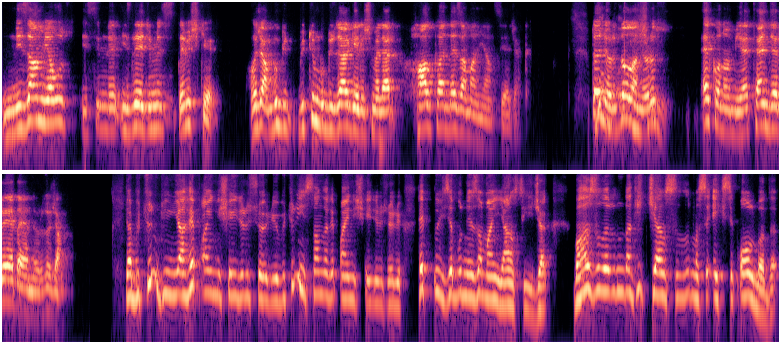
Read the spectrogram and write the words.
Nizam Yavuz isimli izleyicimiz demiş ki, hocam bu bütün bu güzel gelişmeler halka ne zaman yansıyacak? Dönüyoruz, dolanıyoruz. Ekonomiye, tencereye dayanıyoruz hocam. Ya bütün dünya hep aynı şeyleri söylüyor. Bütün insanlar hep aynı şeyleri söylüyor. Hep bize bu ne zaman yansıyacak? Bazılarından hiç yansıması eksik olmadı.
